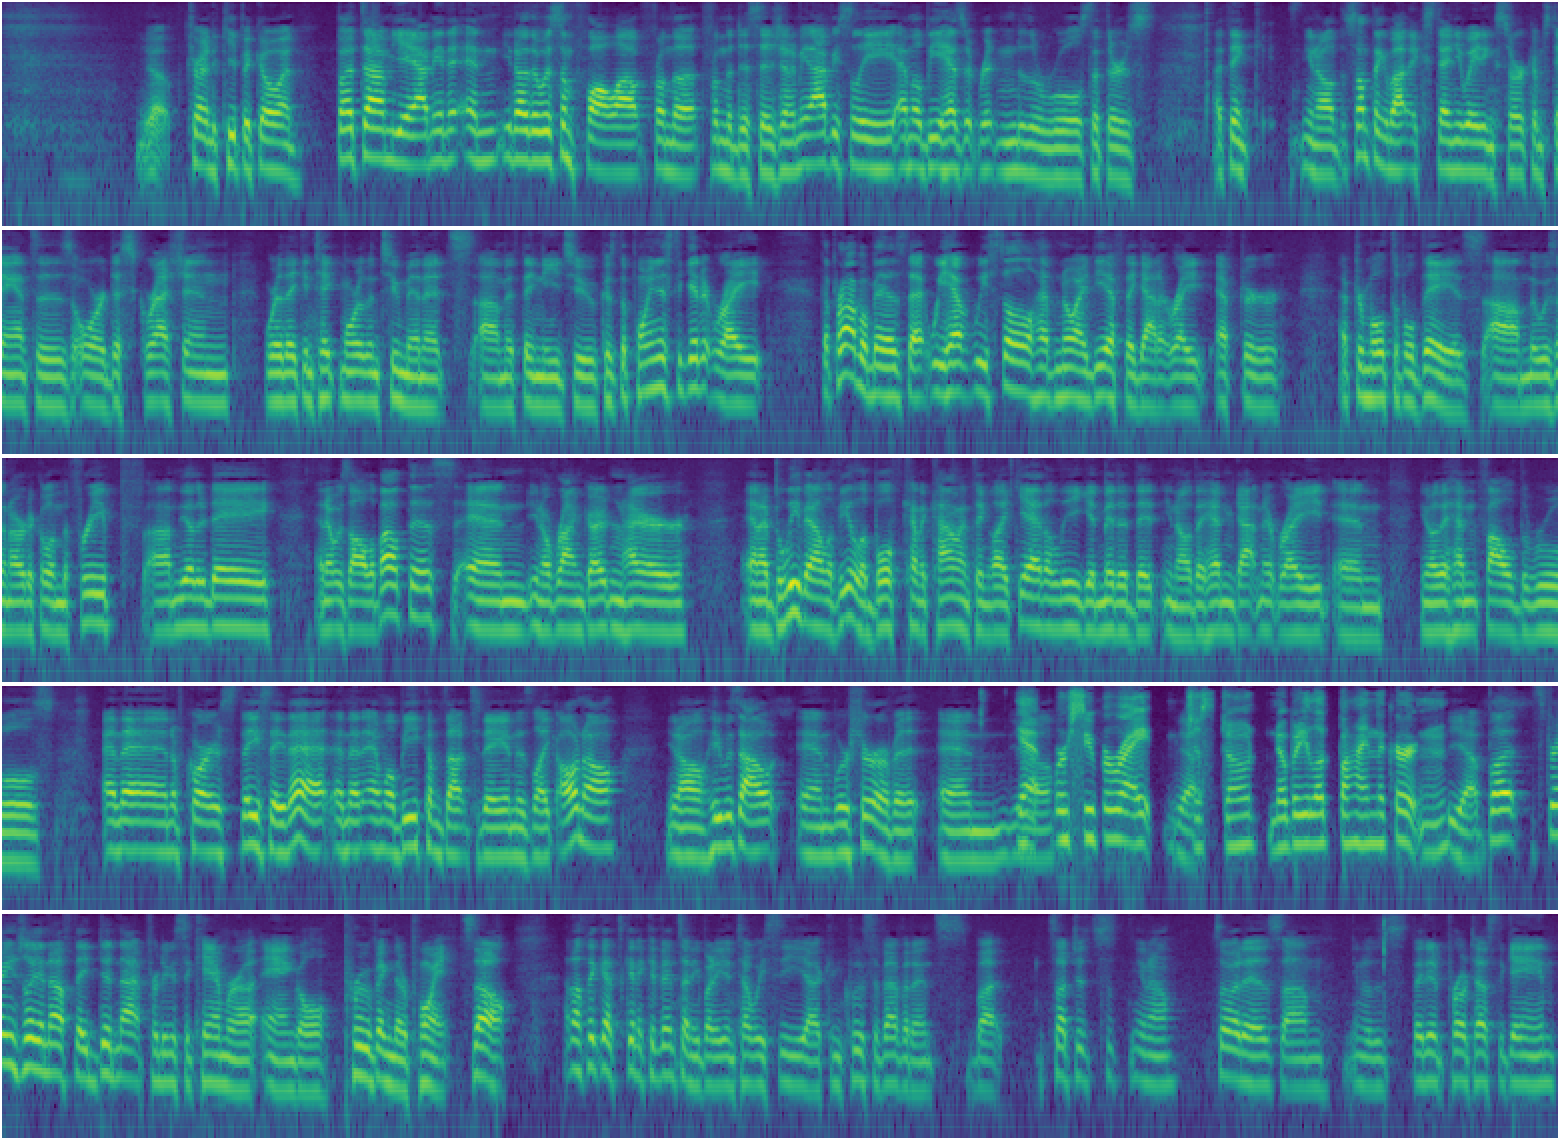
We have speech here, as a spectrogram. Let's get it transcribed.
Yep, trying to keep it going. But um, yeah, I mean, and you know, there was some fallout from the from the decision. I mean, obviously, MLB has it written into the rules that there's I think you know something about extenuating circumstances or discretion where they can take more than two minutes um, if they need to, because the point is to get it right. The problem is that we have we still have no idea if they got it right after after multiple days. Um, there was an article in the Freep um, the other day, and it was all about this. And you know, Ron Gardenhire and I believe Al Avila both kind of commenting like, yeah, the league admitted that you know they hadn't gotten it right, and you know they hadn't followed the rules. And then, of course, they say that, and then MLB comes out today and is like, "Oh no, you know, he was out, and we're sure of it." And yeah, know, we're super right. Yeah. Just don't nobody look behind the curtain. Yeah, but strangely enough, they did not produce a camera angle proving their point. So I don't think that's going to convince anybody until we see uh, conclusive evidence. But such it's you know, so it is. Um, you know, they didn't protest the game.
